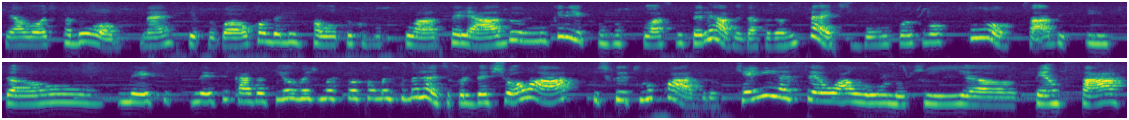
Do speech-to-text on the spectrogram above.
que é a lógica do óbvio, né? Tipo, igual quando ele falou que eu vou pular do telhado, ele não queria que eu pulasse do telhado, ele tá fazendo um teste. Bom foi que o pulou, sabe? Então, nesse, nesse caso aqui, eu vejo uma situação bem semelhante. Tipo, ele deixou lá, escrito no quadro. Quem ia ser o aluno que ia pensar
